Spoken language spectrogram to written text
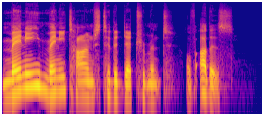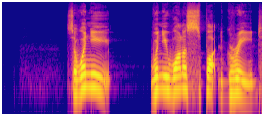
many, many times to the detriment of others. So when you when you want to spot greed,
